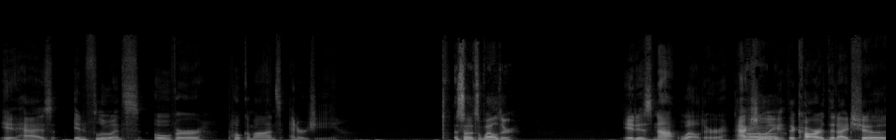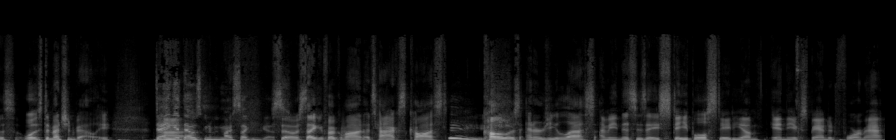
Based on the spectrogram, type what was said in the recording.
it has influence over Pokemon's energy. So it's Welder. It is not Welder. Actually, Oh. the card that I chose was Dimension Valley. Dang it, that was going to be my second guess. So psychic Pokemon attacks cost Sheesh. colorless energy less. I mean, this is a staple stadium in the expanded format,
